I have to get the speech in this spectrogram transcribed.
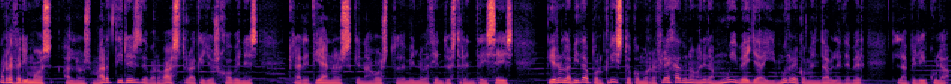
Nos referimos a los mártires de Barbastro, aquellos jóvenes claretianos que en agosto de 1936 dieron la vida por Cristo, como refleja de una manera muy bella y muy recomendable de ver la película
